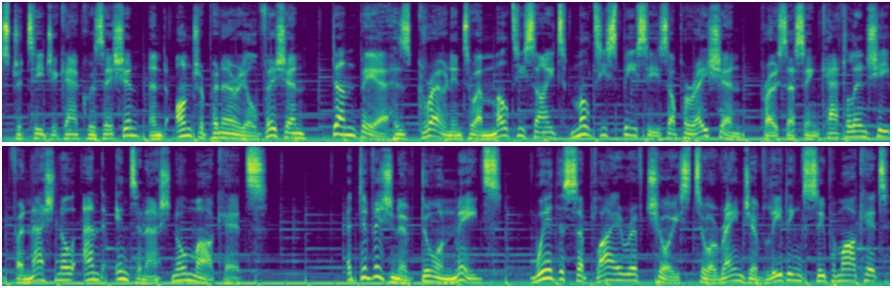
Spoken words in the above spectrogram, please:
strategic acquisition, and entrepreneurial vision, Dunbia has grown into a multi-site, multi-species operation, processing cattle and sheep for national and international markets. A division of Dawn Meats, we're the supplier of choice to a range of leading supermarket,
